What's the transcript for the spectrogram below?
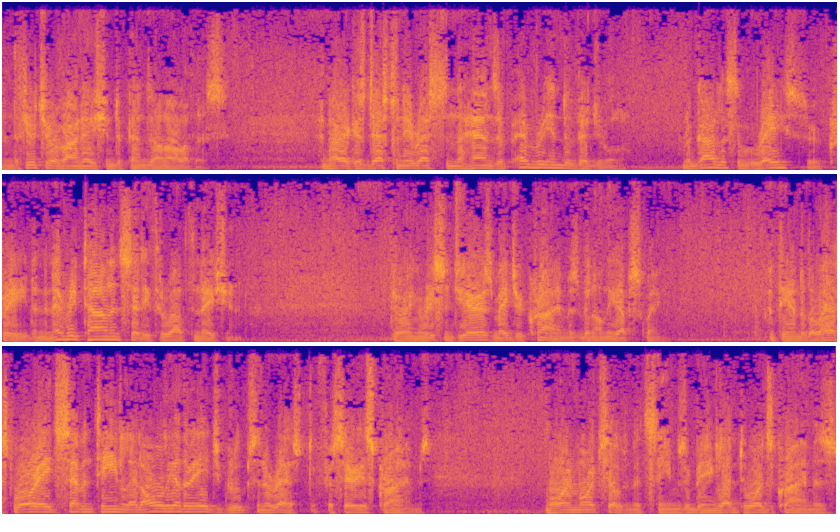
and the future of our nation depends on all of us. America's destiny rests in the hands of every individual, regardless of race or creed, and in every town and city throughout the nation. During recent years, major crime has been on the upswing. At the end of the last war, age 17 led all the other age groups in arrest for serious crimes. More and more children, it seems, are being led towards crime as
